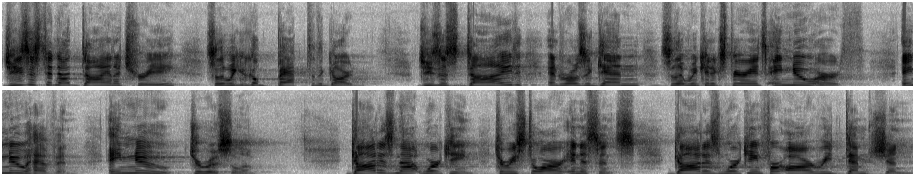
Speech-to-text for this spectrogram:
Jesus did not die on a tree so that we could go back to the garden. Jesus died and rose again so that we could experience a new earth, a new heaven, a new Jerusalem. God is not working to restore our innocence, God is working for our redemption.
